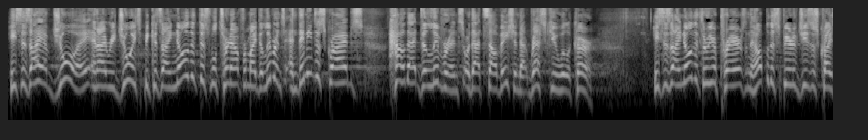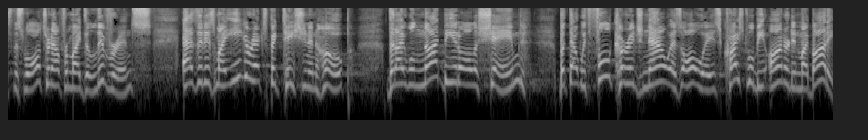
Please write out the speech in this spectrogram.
He says, I have joy and I rejoice because I know that this will turn out for my deliverance. And then he describes how that deliverance or that salvation, that rescue will occur. He says, I know that through your prayers and the help of the Spirit of Jesus Christ, this will all turn out for my deliverance, as it is my eager expectation and hope that I will not be at all ashamed, but that with full courage, now as always, Christ will be honored in my body,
